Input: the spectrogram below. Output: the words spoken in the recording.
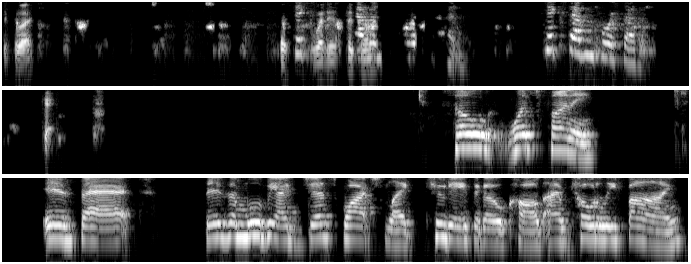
It's what? What's- six what is the seven code? four seven. Six seven four seven. Okay. So what's funny is that there's a movie I just watched like two days ago called I'm Totally Fine.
